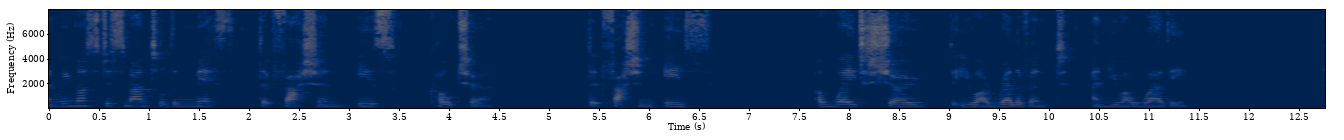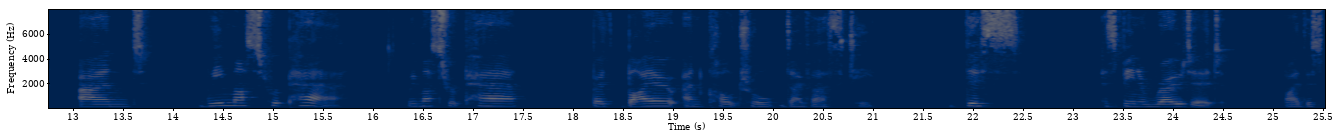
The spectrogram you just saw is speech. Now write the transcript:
And we must dismantle the myth that fashion is culture, that fashion is a way to show that you are relevant and you are worthy. And we must repair, we must repair both bio and cultural diversity. This has been eroded by this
